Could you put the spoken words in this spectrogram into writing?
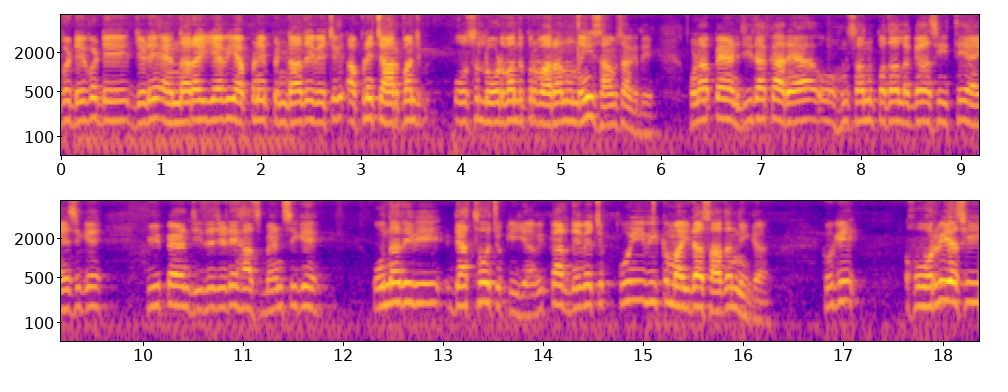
ਵੱਡੇ ਵੱਡੇ ਜਿਹੜੇ ਐਨ ਆਰ ਆਈ ਆ ਵੀ ਆਪਣੇ ਪਿੰਡਾਂ ਦੇ ਵਿੱਚ ਆਪਣੇ 4-5 ਉਸ ਲੋੜਵੰਦ ਪਰਿਵਾਰਾਂ ਨੂੰ ਨਹੀਂ ਸਾਂਭ ਸਕਦੇ। ਹੁਣ ਆ ਭੈਣ ਜੀ ਦਾ ਘਰ ਆ, ਉਹ ਹੁਣ ਸਾਨੂੰ ਪਤਾ ਲੱਗਾ ਅਸੀਂ ਇੱਥੇ ਆਏ ਸੀਗੇ। ਵੀ ਭੈਣ ਜੀ ਦੇ ਜਿਹੜੇ ਹਸਬੈਂਡ ਸੀਗੇ, ਉਹਨਾਂ ਦੀ ਵੀ ਡੈਥ ਹੋ ਚੁੱਕੀ ਆ, ਵੀ ਘਰ ਦੇ ਵਿੱਚ ਕੋਈ ਵੀ ਕਮਾਈ ਦਾ ਸਾਧਨ ਨਹੀਂਗਾ ਕਿਉਂਕਿ ਹੋਰ ਵੀ ਅਸੀਂ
